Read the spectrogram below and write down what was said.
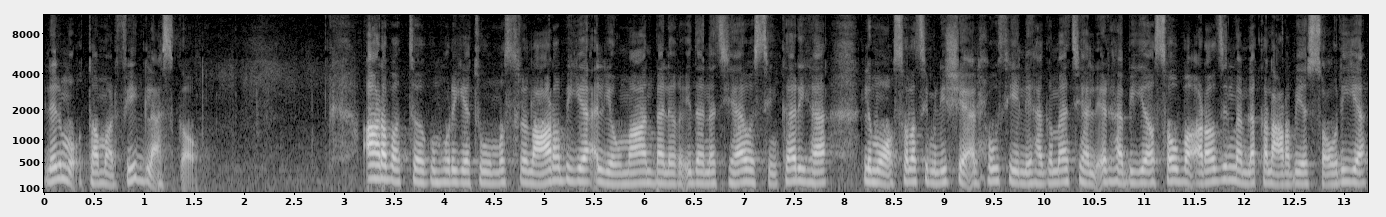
للمؤتمر في جلاسكو أعربت جمهورية مصر العربية اليوم عن بالغ إدانتها واستنكارها لمواصلة ميليشيا الحوثي لهجماتها الإرهابية صوب أراضي المملكة العربية السعودية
